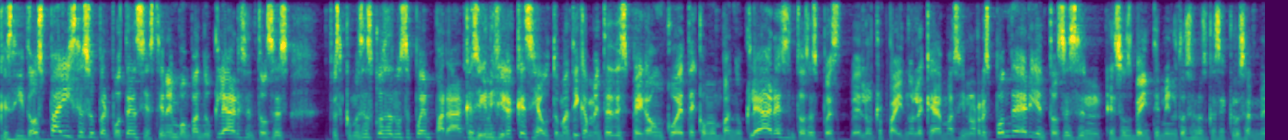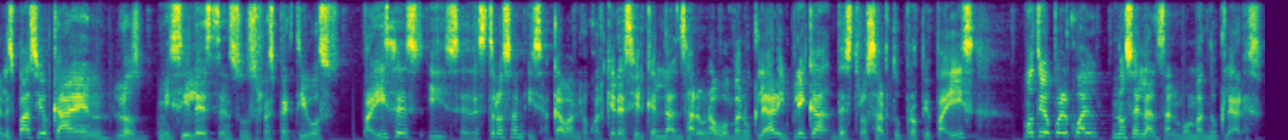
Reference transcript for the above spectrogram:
que si dos países superpotencias tienen bombas nucleares, entonces pues como esas cosas no se pueden parar, que significa que si automáticamente despega un cohete con bombas nucleares, entonces pues el otro país no le queda más sino responder y entonces en esos 20 minutos en los que se cruzan en el espacio caen los misiles en sus respectivos países y se destrozan y se acaban, lo cual quiere decir que lanzar una bomba nuclear implica destrozar tu propio país, motivo por el cual no se lanzan bombas nucleares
